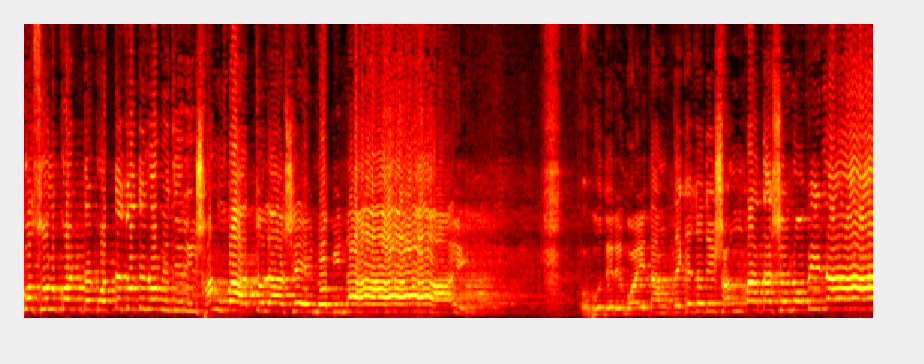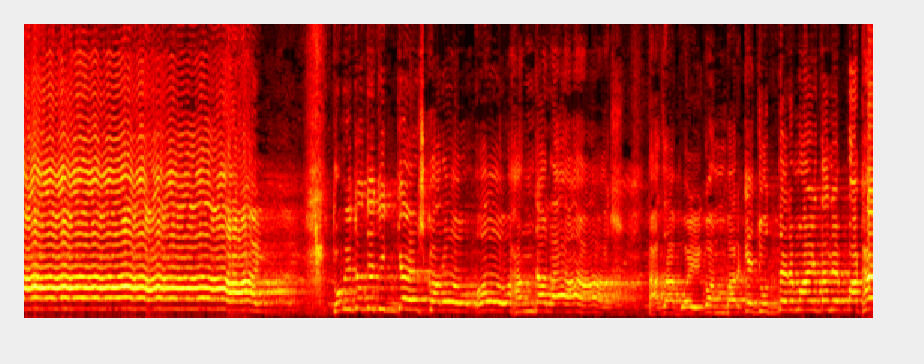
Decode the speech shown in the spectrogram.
গোসল করতে করতে যদি নবীজির সংবাদ চলে আসে, নবী নাই। হুদের ময়দান থেকে যদি সংবাদ আসে, নবী নাই। তুমি যদি জিজ্ঞেস করো, ও হানজালাস তাজা পৈগম্বরকে যুদ্ধের ময়দানে পাঠায়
